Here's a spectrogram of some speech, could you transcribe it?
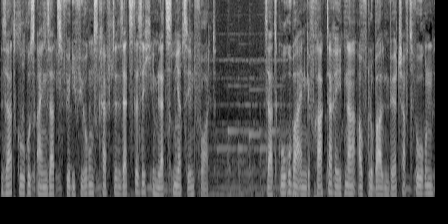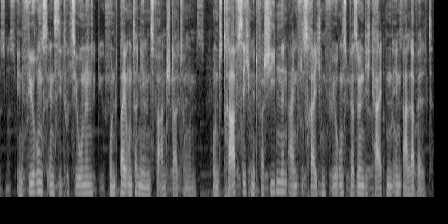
Sadhgurus Einsatz für die Führungskräfte setzte sich im letzten Jahrzehnt fort. Sadhguru war ein gefragter Redner auf globalen Wirtschaftsforen, in Führungsinstitutionen und bei Unternehmensveranstaltungen und traf sich mit verschiedenen einflussreichen Führungspersönlichkeiten in aller Welt.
